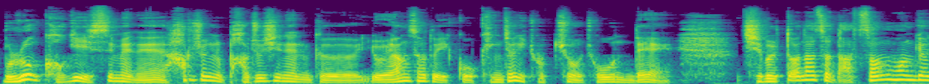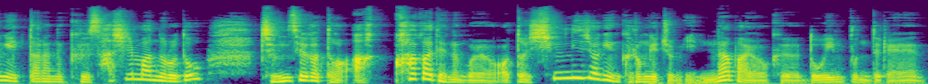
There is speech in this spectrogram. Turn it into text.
물론 거기 있으면은 하루 종일 봐주시는 그 요양사도 있고 굉장히 좋죠. 좋은데 집을 떠나서 낯선 환경 에 있다라는 그 사실만으로도 증세가 더 악화가 되는 거예요. 어떤 심리적인 그런 게 좀 있나 봐요. 그 노인분들은.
